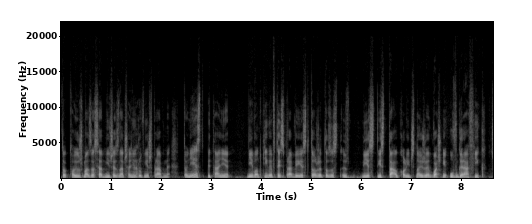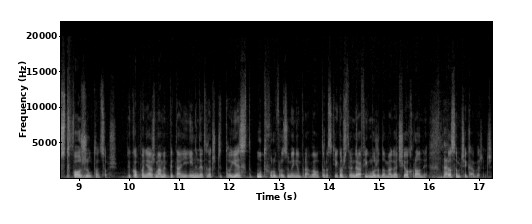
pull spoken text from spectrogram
To, to już ma zasadnicze znaczenie również prawne. To nie jest pytanie. Niewątpliwe w tej sprawie jest to, że to jest, jest ta okoliczność, że właśnie ów grafik stworzył to coś. Tylko ponieważ mamy pytanie inne, to znaczy, czy to jest utwór w rozumieniu prawa autorskiego, czy ten grafik może domagać się ochrony. To są ciekawe rzeczy.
